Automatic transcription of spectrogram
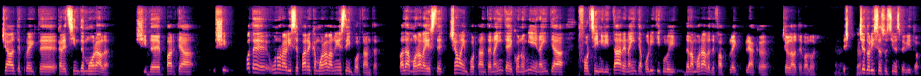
ce alte proiecte care țin de morală și de partea... Și poate unora li se pare că morala nu este importantă. Ba da, morala este cea mai importantă înaintea economiei, înaintea forței militare, înaintea politicului. De la morală, de fapt, pleacă celelalte valori. Deci, da. ce doriți să susțineți pe viitor?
